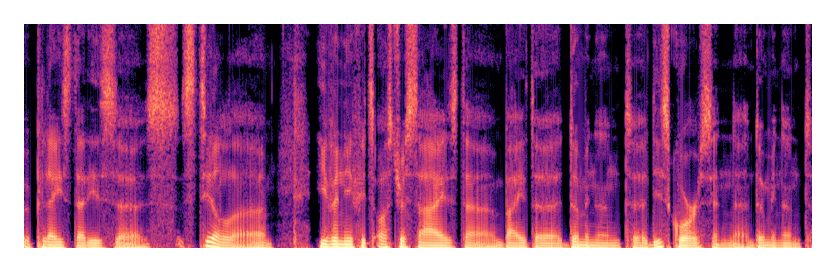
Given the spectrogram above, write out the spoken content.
a place that is uh, s- still, uh, even if it's ostracized uh, by the dominant uh, discourse and uh, dominant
